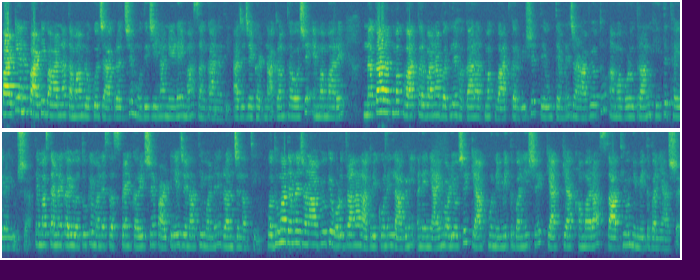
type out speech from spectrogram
પાર્ટી અને પાર્ટી બહારના તમામ લોકો જાગૃત છે. મોદીજીના નિર્ણયમાં શંકા નથી. આજે જે ઘટનાક્રમ થયો છે, એમાં મારે નકારાત્મક વાત કરવાના બદલે હકારાત્મક વાત કરવી છે તેવું તેમણે જણાવ્યું હતું. આમાં વડોદરાનું હિત થઈ રહ્યું છે. તેમજ તેમણે કહ્યું હતું કે મને સસ્પેન્ડ કરી છે પાર્ટીએ જેનાથી મને રંજ નથી. વધુમાં તેમણે જણાવ્યું કે વડોદરાના નાગરિકોની લાગણી અને ન્યાય મળ્યો છે. ક્યાંક હું નિમિત્ત બની છે, ક્યાંક ક્યાંક અમારા સાથીઓ નિમિત્ત બન્યા છે.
